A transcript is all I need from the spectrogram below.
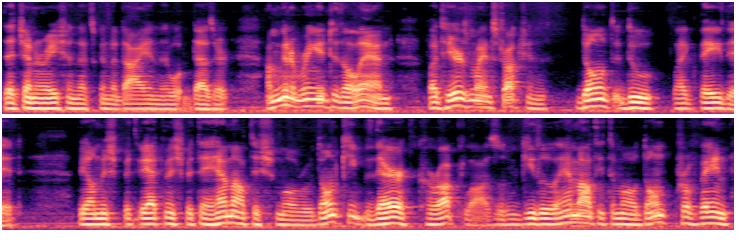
that generation that's going to die in the desert. I'm going to bring you to the land, but here's my instructions. Don't do like they did. Don't keep their corrupt laws. Don't profane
